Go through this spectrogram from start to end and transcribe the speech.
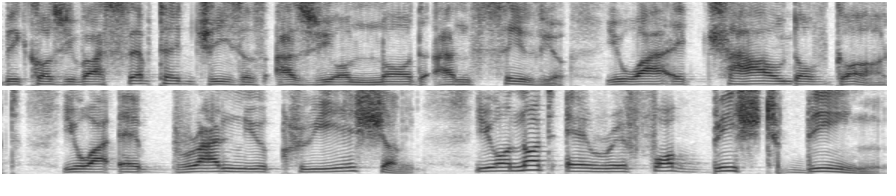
because you've accepted Jesus as your Lord and Savior. You are a child of God. You are a brand new creation. You are not a refurbished being.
